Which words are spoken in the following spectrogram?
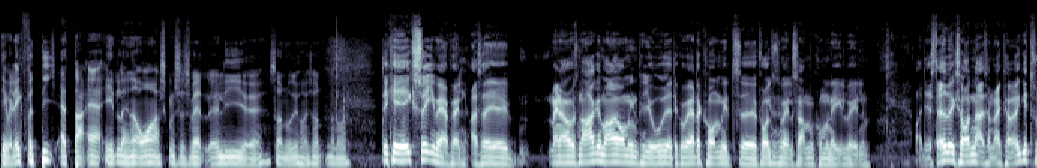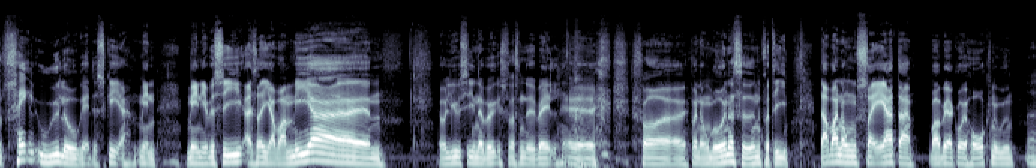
Det er vel ikke fordi, at der er et eller andet overraskelsesvalg øh, lige øh, sådan ude i horisonten, eller hvad? Det kan jeg ikke se i hvert fald. Altså, øh, man har jo snakket meget om i en periode, at det kunne være, at der kom et øh, folketingsvalg sammen med kommunalvalget. Og det er stadigvæk sådan, altså man kan jo ikke totalt udelukke, at det sker, men, men jeg vil sige, altså jeg var mere... Øh, jeg var lige vil sige nervøs for sådan et valg øh, for, for nogle måneder siden, fordi der var nogle sager, der var ved at gå i hårdknude. Ja.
